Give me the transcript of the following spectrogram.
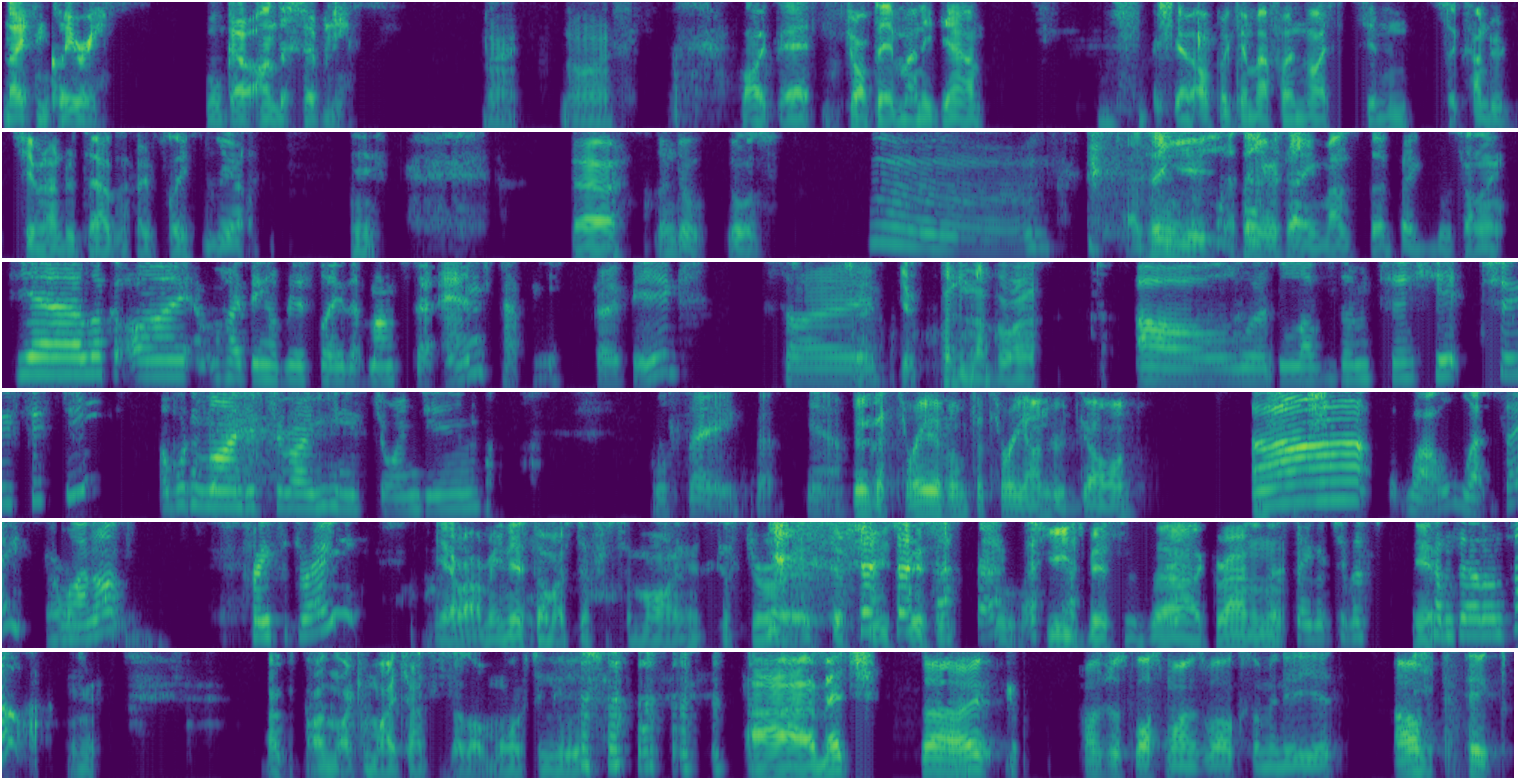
Nathan Cleary will go under 70. Nice. Like that. Drop that money down. Yeah, I'll pick him up for a nice seven, 600, 700,000, hopefully. Yeah. Yeah. Uh, Lyndall, yours. Hmm. I think you, I think you were saying Munster big or something. Yeah, look, I am hoping obviously that Munster and Pappy go big. So, So get, put a number on it. I would love them to hit 250. I wouldn't mind if Jahrome Hughes joined in. We'll see. But yeah. Do the three of them for 300. Go on. Uh well, let's see. Oh. Why not? Three for three? Yeah, well, I mean, there's not much difference in mine. It's just Jahrome- it's just Hughes versus it's Hughes versus uh, Grant, isn't We'll it? see which of us Yeah. comes out on top. I, I'm liking my chances a lot more than yours. uh, Mitch, So I've just lost mine as well because I'm an idiot. I've Yeah. picked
